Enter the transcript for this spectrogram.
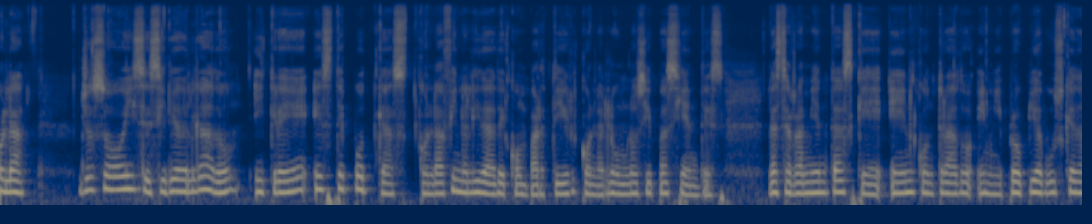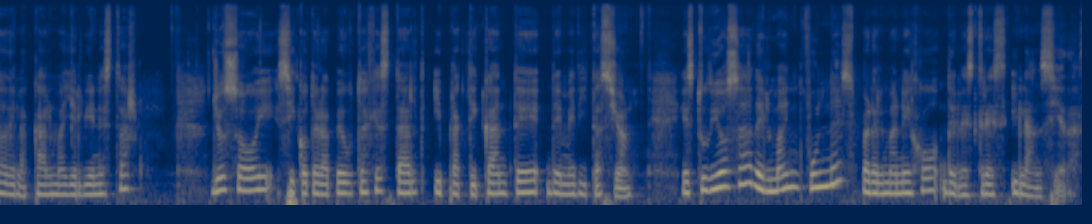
Hola, yo soy Cecilia Delgado y creé este podcast con la finalidad de compartir con alumnos y pacientes las herramientas que he encontrado en mi propia búsqueda de la calma y el bienestar. Yo soy psicoterapeuta gestalt y practicante de meditación, estudiosa del mindfulness para el manejo del estrés y la ansiedad.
